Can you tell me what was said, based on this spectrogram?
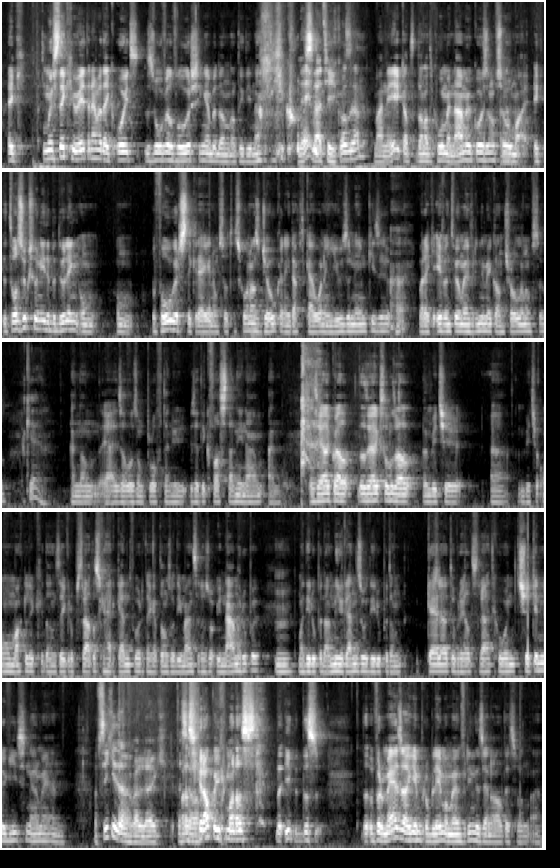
Ik, moest ik geweten hebben dat ik ooit zoveel volgers ging hebben, dan had ik die naam niet gekozen. nee, wat had je gekozen dan? Maar nee, ik had, dan had ik gewoon mijn naam gekozen of zo. Maar ik, het was ook zo niet de bedoeling om, om volgers te krijgen of zo. Het was gewoon als joke en ik dacht, ik ga gewoon een username kiezen waar ik eventueel mijn vrienden mee kan trollen of zo. Oké. En dan ja, is alles ontploft en nu zit ik vast aan die naam. En dat is eigenlijk, wel, dat is eigenlijk soms wel een beetje, een beetje ongemakkelijk. Dan zeker op straat als je herkend wordt. En je hebt dan zo die mensen die zo je naam roepen. Mm. Maar die roepen dan niet Renzo, die roepen dan keihard over heel de straat gewoon chicken nuggies naar mij. En, Op zich is dat nog wel leuk. maar dat is grappig, maar dat is, dat, dat is, dat- voor mij is dat geen probleem. Maar mijn vrienden zijn dan altijd zo van... ah,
